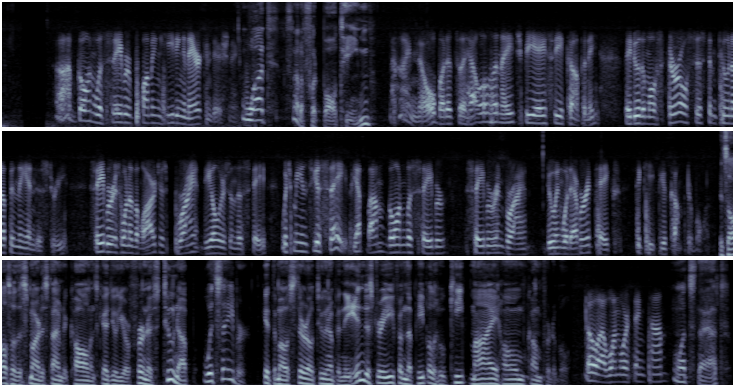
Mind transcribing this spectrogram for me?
Uh, I'm going with Sabre Plumbing, Heating, and Air Conditioning. What? It's not a football team. I know, but it's a hell of an HVAC company. They do the most thorough system tune-up in the industry. Sabre is one of the largest Bryant dealers in the state, which means you save. Yep, I'm going with Sabre, Sabre and Bryant, doing whatever it takes to keep you comfortable. It's also the smartest time to call and schedule your furnace tune up with Sabre. Get the most thorough tune up in the industry from the people who keep my home comfortable. Oh, uh, one more thing, Tom. What's that?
